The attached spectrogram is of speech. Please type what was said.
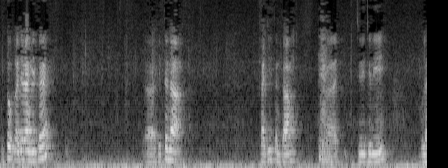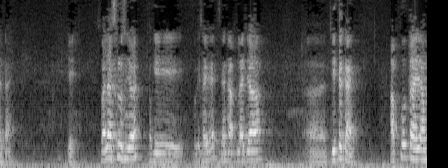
untuk pelajaran kita uh, kita nak kaji tentang uh, ciri-ciri bulatan. Okey. Soalan seterusnya bagi bagi saya saya nak pelajar uh, ceritakan apakah yang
